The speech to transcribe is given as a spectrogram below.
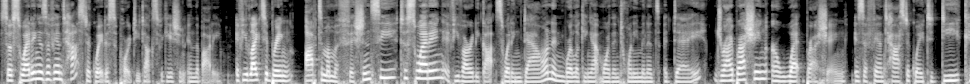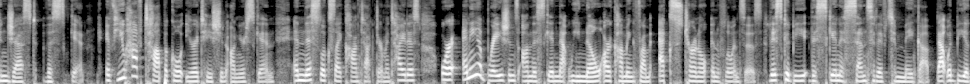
So, sweating is a fantastic way to support detoxification in the body. If you'd like to bring optimum efficiency to sweating, if you've already got sweating down and we're looking at more than 20 minutes a day, dry brushing or wet brushing is a fantastic way to decongest the skin. If you have topical irritation on your skin, and this looks like contact dermatitis or any abrasions on the skin that we know are coming from external influences, this could be the skin is sensitive to makeup. That would be a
